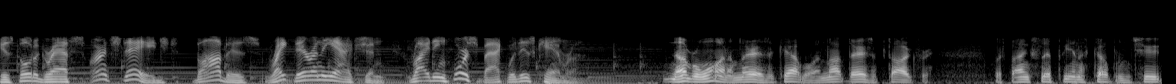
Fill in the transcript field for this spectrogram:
His photographs aren't staged. Bob is right there in the action, riding horseback with his camera. Number one, I'm there as a cowboy. I'm not there as a photographer. But if I can slip in a couple and shoot,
